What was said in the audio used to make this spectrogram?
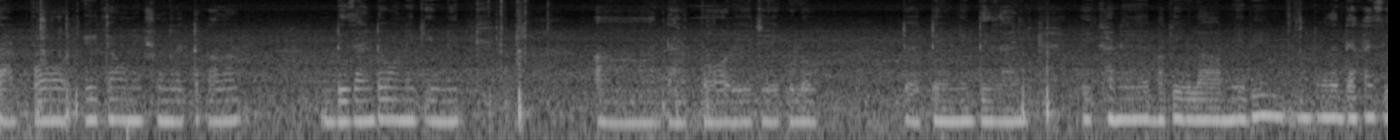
তারপর এটা অনেক সুন্দর একটা কালার ডিজাইনটাও অনেক ইউনিক তারপর এই যে এগুলো, এটা একটা ইউনিক ডিজাইন এখানে বাকিগুলা মেবি তোমাদের দেখাইছি।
